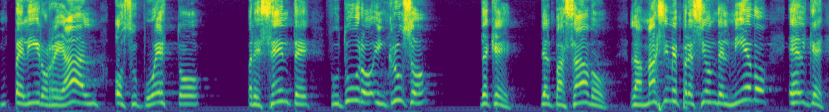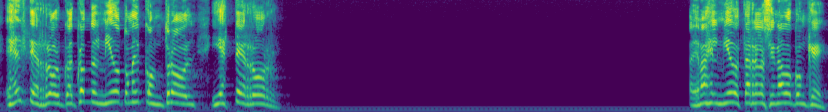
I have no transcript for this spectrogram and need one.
un peligro real o supuesto, presente futuro, incluso de qué? Del pasado. La máxima expresión del miedo es el que es el terror, cuando el miedo toma el control y es terror. Además el miedo está relacionado con qué?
